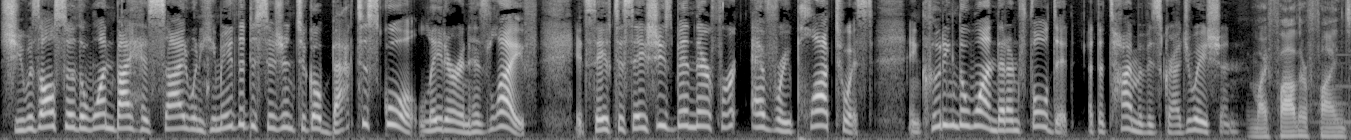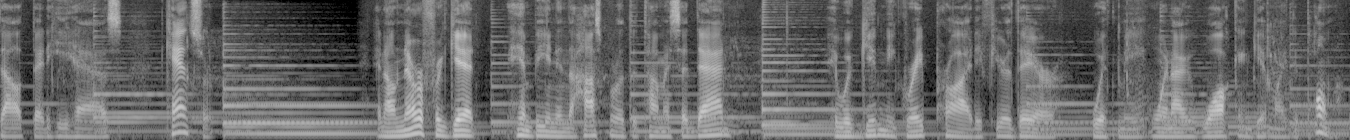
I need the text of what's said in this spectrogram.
She was also the one by his side when he made the decision to go back to school later in his life. It's safe to say she's been there for every plot twist, including the one that unfolded at the time of his graduation. My father finds out that he has cancer. And I'll never forget him being in the hospital at the time. I said, Dad, it would give me great pride if you're there with me when I walk and get my diploma.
